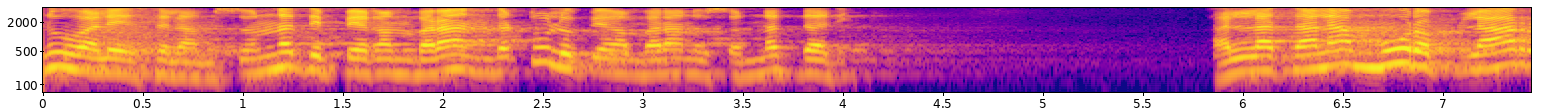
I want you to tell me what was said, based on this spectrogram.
نوح علی السلام سنت پیغمبران د ټولو پیغمبرانو سنت ده دي الله تعالی مور پلار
